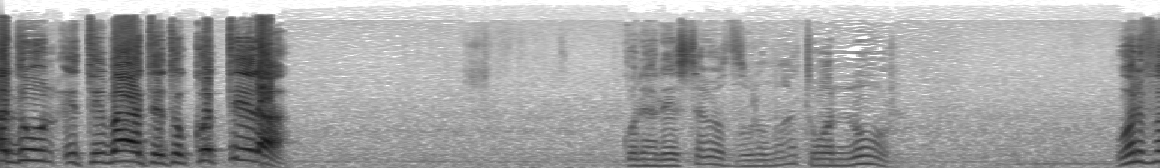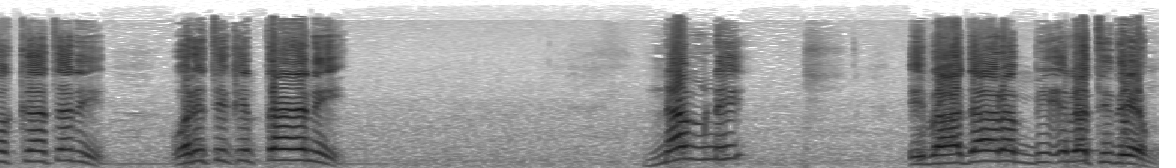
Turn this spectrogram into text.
aduun itti baate tokkottiidha قل هل يستوي الظلمات والنور والفكاتني ورتكتاني نمني إبادة ربي إرتي ديمو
